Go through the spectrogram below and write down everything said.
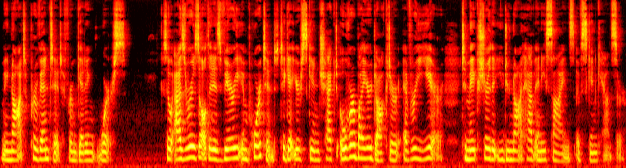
may not prevent it from getting worse. So, as a result, it is very important to get your skin checked over by your doctor every year to make sure that you do not have any signs of skin cancer.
